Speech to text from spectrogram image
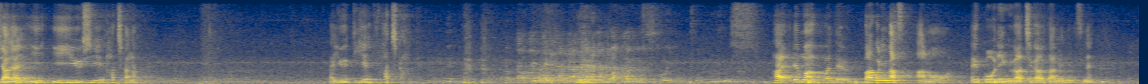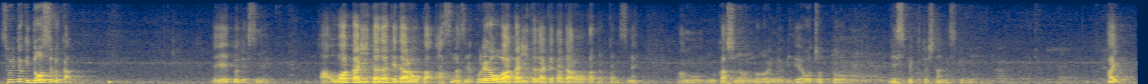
じゃあじゃあ E- EUC8 かな？UTF8 か。はい。でまあこうやってバグります。あのエンコーディングが違うためにですね。そういう時どうするか？えっ、とですね。あお分かりいただけだろうか？あすみませんこれがお分かりいただけただろうかだったんですね。あの昔の呪いのビデオをちょっとリスペクトしたんですけど。はい。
